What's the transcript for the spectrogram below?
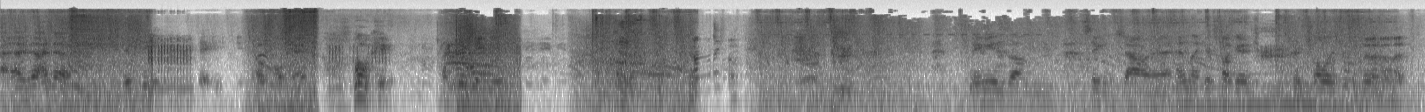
I, I know. I know. It's the, oh, okay. Okay. Okay, um taking a shower and, and like your fucking controller's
